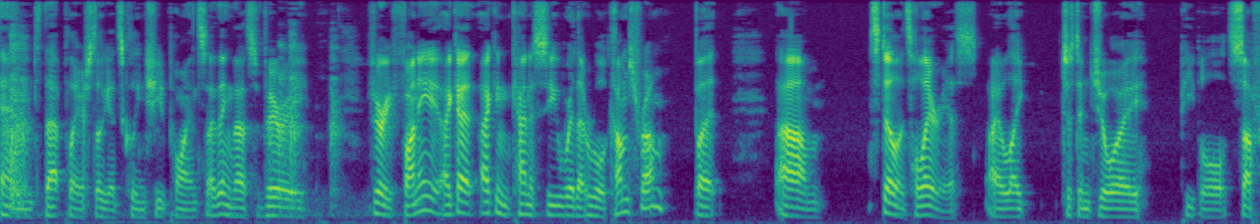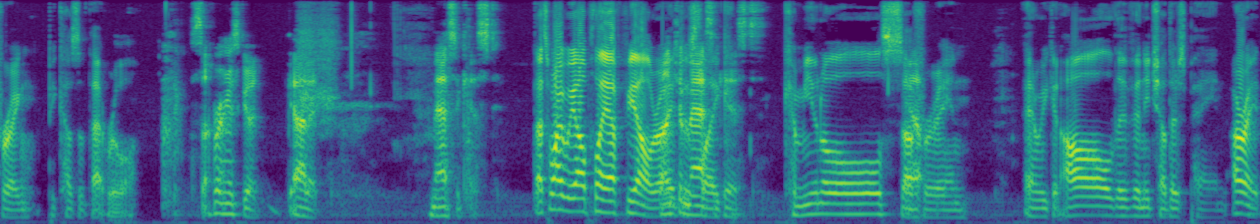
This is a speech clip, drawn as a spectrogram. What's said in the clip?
and that player still gets clean sheet points. I think that's very very funny. I got I can kind of see where that rule comes from, but um still it's hilarious. I like just enjoy people suffering because of that rule. Suffering is good. Got it. Masochist. That's why we all play FPL, right? Bunch of Just like masochists. communal suffering, and we can all live in each other's pain. All right,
